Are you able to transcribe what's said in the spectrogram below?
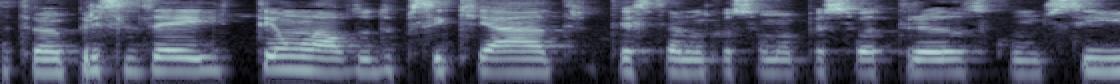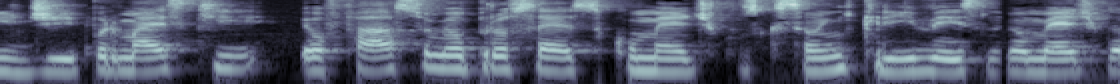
Então eu precisei ter um laudo do psiquiatra testando que eu sou uma pessoa trans com CID. Por mais que eu faça o meu processo com médicos que são incríveis, meu médico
